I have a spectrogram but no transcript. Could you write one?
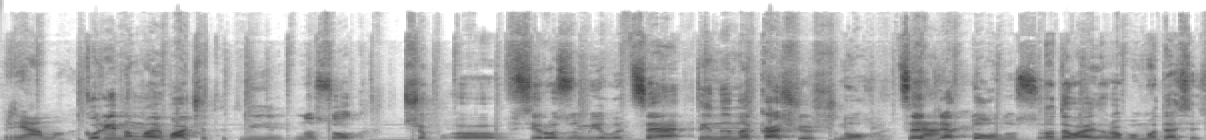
Прямо. Коліно має бачити твій носок, щоб е, всі розуміли, це ти не накачуєш ноги, це Так. для тонусу. Ну давай робимо 10.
